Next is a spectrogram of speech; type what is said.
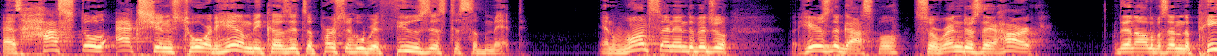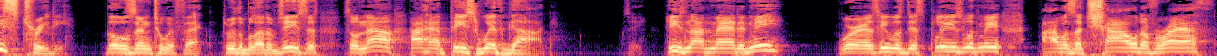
as hostile actions toward him because it's a person who refuses to submit. And once an individual hears the gospel, surrenders their heart, then all of a sudden the peace treaty goes into effect through the blood of Jesus. So now I have peace with God. See, he's not mad at me, whereas he was displeased with me. I was a child of wrath.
